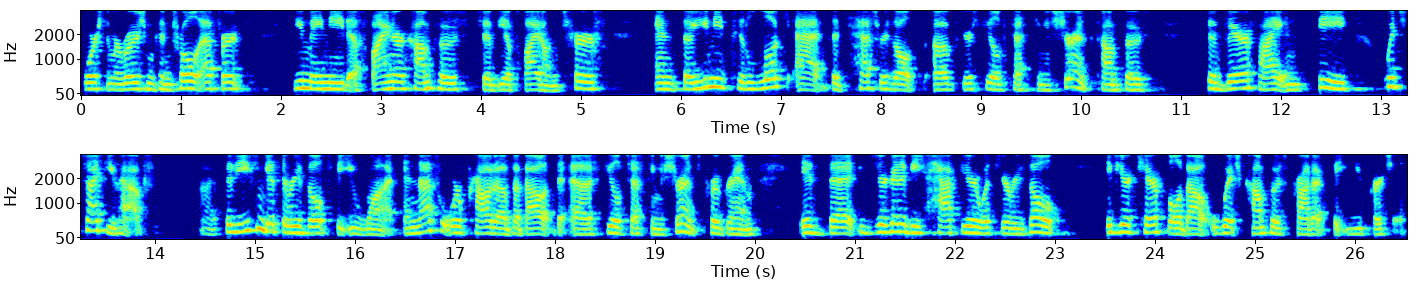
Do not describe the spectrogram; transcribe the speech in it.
for some erosion control efforts. You may need a finer compost to be applied on turf. And so you need to look at the test results of your seal of testing assurance compost to verify and see which type you have uh, so that you can get the results that you want. And that's what we're proud of about the uh, seal of testing assurance program is that you're going to be happier with your results if you're careful about which compost product that you purchase.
